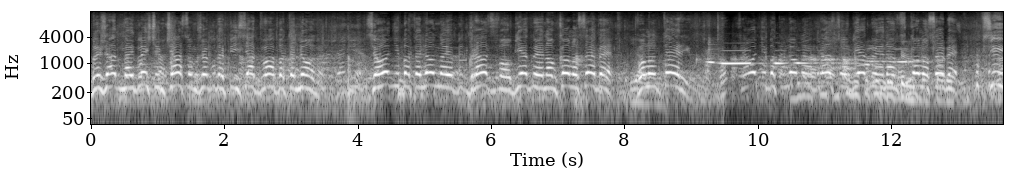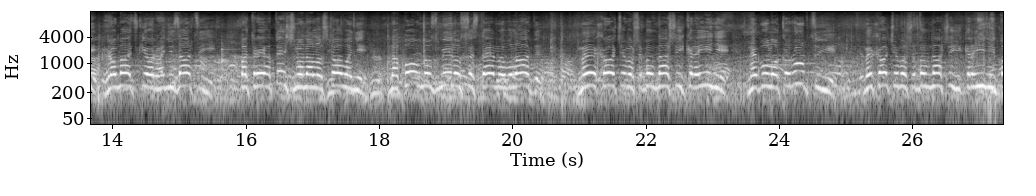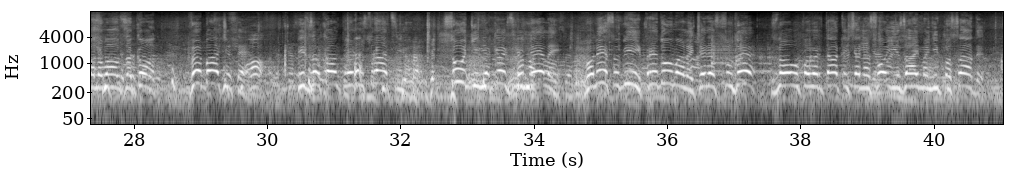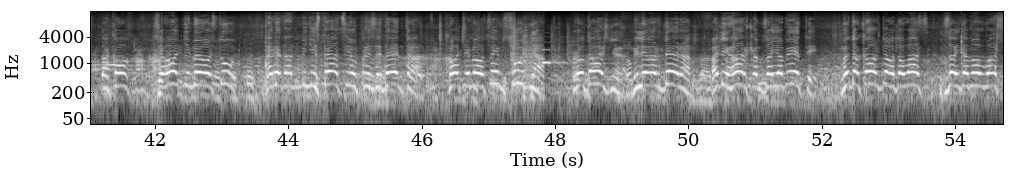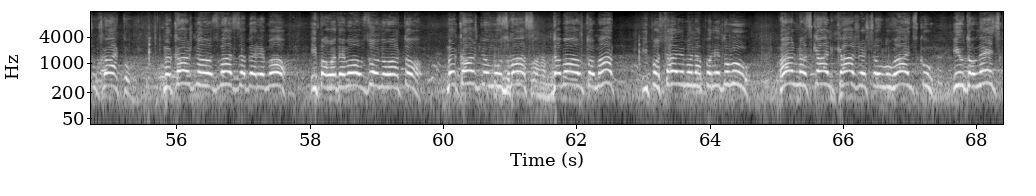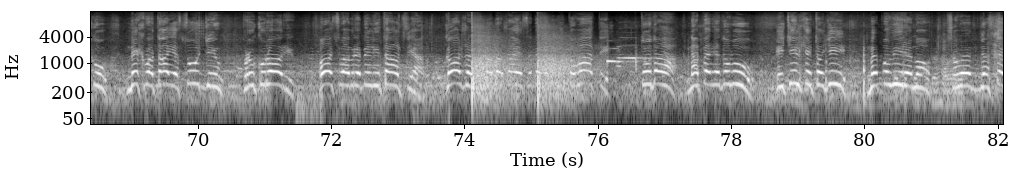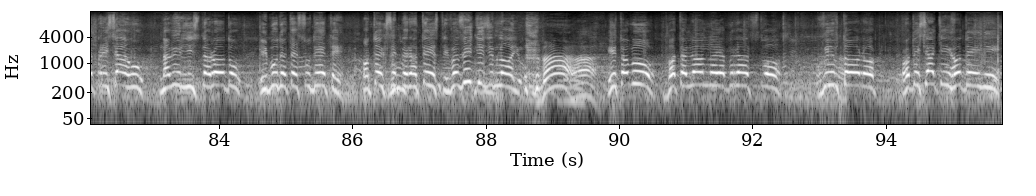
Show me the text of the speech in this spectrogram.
ближа- найближчим часом вже буде 52 батальйони. Сьогодні батальйонне братство об'єднує навколо себе волонтерів. Сьогодні батальйонне братство об'єднує навколо себе всі громадські організації, патріотично налаштовані на повну зміну системи влади. Ми хочемо, щоб в нашій країні не було корупції. Ми хочемо, щоб в нашій країні панував закон. Ви бачите, під закон про люстрацію суддів, яких звільнили, вони собі придумали через суди знову повертатися на свої займані посади. Так от, сьогодні ми ось тут, перед адміністрацією президента, хочемо оцим суддям, продажнім, мільярдерам, олігархам заявити. Ми до кожного до вас зайдемо в вашу хату. Ми кожного з вас заберемо і поведемо в зону АТО. Ми кожному з вас дамо автомат і поставимо на передову. Пан Москаль каже, що в Луганську і в Донецьку не вистачає суддів, прокурорів. Ось вам реабілітація. Кожен, хто бажає себе реабілітувати туди, на передову. І тільки тоді ми повіримо, що ви дасте присягу на вірність народу і будете судити отих сепаратистів. Ви згідні зі мною? І тому батальйонне братство вівторок о 10-й годині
